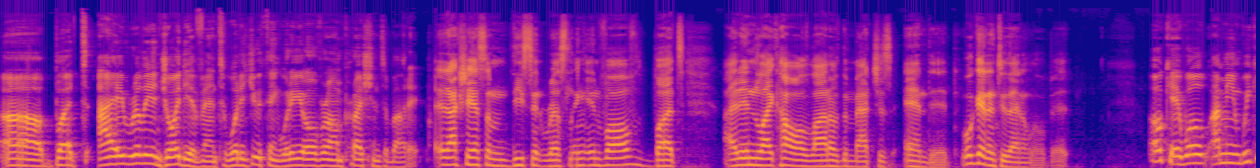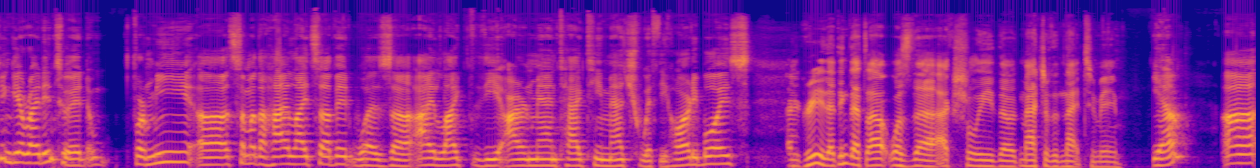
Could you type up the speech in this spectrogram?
uh, but I really enjoyed the event. What did you think? What are your overall impressions about it? It actually has some decent wrestling involved, but I didn't like how a lot of the matches ended. We'll get into that in a little bit. Okay, well, I mean, we can get right into it for me, uh, some of the highlights of it was uh, I liked the Iron Man tag team match with the Hardy Boys. I agree. I think that uh, was the actually the match of the night to me. Yeah. Uh,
